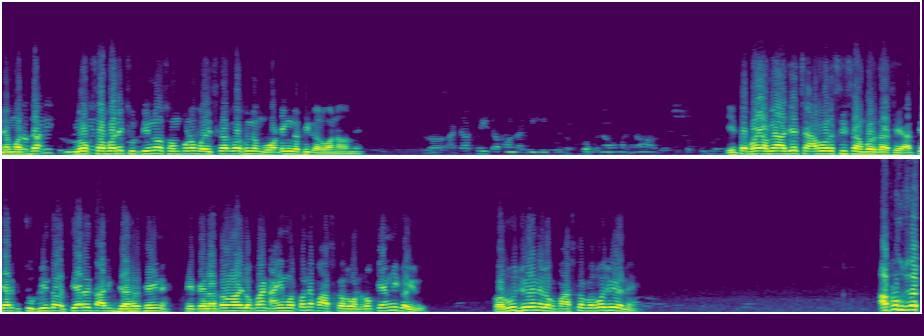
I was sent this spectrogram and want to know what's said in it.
ને મતદાન લોકસભાની ચૂંટણીનો સંપૂર્ણ બહિષ્કાર કરશું ને વોટિંગ નથી કરવાના અમે. આચારસંહિતા પણ લાગી છે રસ્તો બનાવવામાં ન આવે તો શું કરશો? એ તો ભાઈ અમે આજે ચાર વર્ષથી સાંભળતા છે અત્યારે ચૂંટણી તો અત્યારે તારીખ જાહેર થઈ ને. તે પહેલા તો એ લોકો ટાઈમ હતો ને પાસ કરવાનો. કેમ નહીં કર્યું? કરવું જોઈએ ને એ લોકો પાસ તો કરવો જોઈએ ને. આપણું ગુજરાત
